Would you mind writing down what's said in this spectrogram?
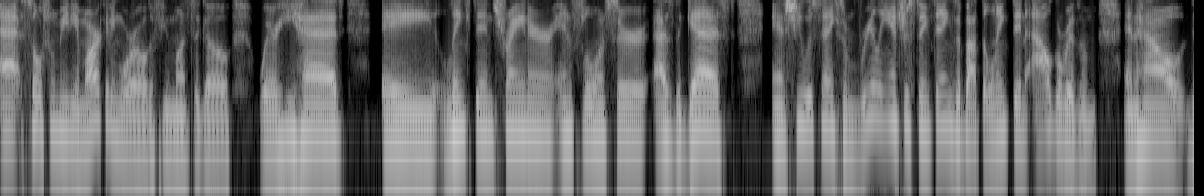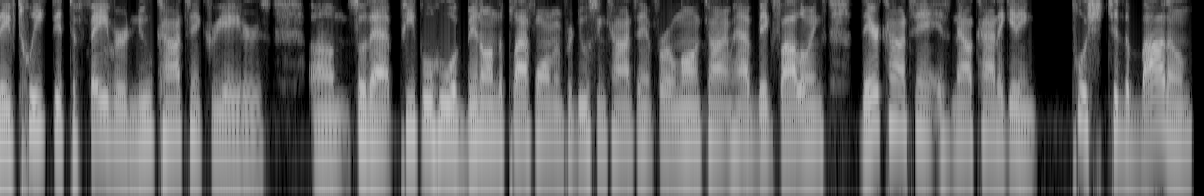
at Social Media Marketing World a few months ago, where he had a LinkedIn trainer, influencer as the guest. And she was saying some really interesting things about the LinkedIn algorithm and how they've tweaked it to favor new content creators um, so that people who have been on the platform and producing content for a long time have big followings. Their content is now kind of getting pushed to the bottom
